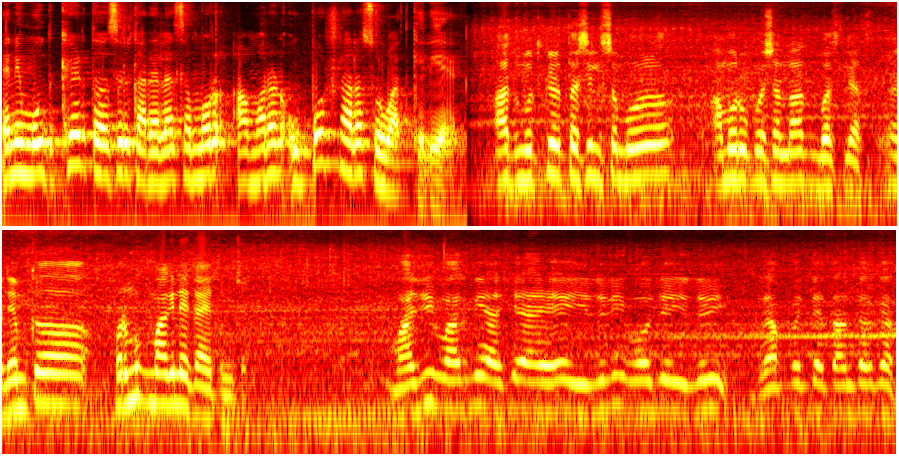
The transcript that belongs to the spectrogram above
यांनी मुदखेड तहसील कार्यालयासमोर आमरण उपोषणाला सुरुवात केली आहे. आज मुदखेड तहसील समोर अमर उपोषणात बसल्यास नेमकं प्रमुख मागण्या काय तुमच्या? माझी मागणी अशी आहे इजळी मौजे इजळी ग्रामपंचायत अंतर्गत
